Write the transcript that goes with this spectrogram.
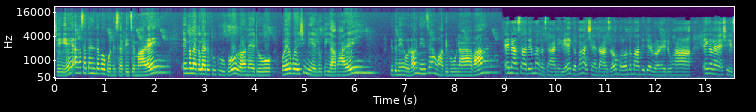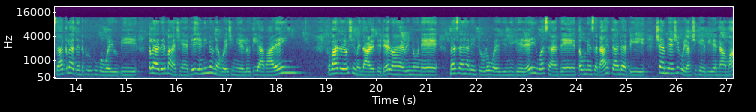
ရှေ့ရဲ့အားကစားတဲ့တဲ့ဘုတ်ကိုတင်ဆက်ပေးကြပါမယ်။အင်္ဂလန်ကလပ်တစ်ခုခုကိုရော်နယ်ဒိုဝဲဝဲရှိနေရလို့သိရပါတယ်။ဒီသတင်းကိုတော့ငင်းကြအောင်ပြပို့လာတာပါ။အန်နာစာတဲမှာကစားနေတဲ့ကမ္ဘာရှန်တာဆုံးဘလုံးသမားဖြစ်တဲ့ရော်နယ်ဒိုဟာအင်္ဂလန်အခြေစားကလပ်တင်တစ်ခုခုကိုဝယ်ယူပြီးကလပ်တင်ပိုင်ရှင်အဖြစ်ရင်းနှီးမြှုပ်နှံပွဲရှိနေရလို့သိရပါတယ်။ ကမ္ဘာကျော်ရုပ်ရှင်မင်းသားတွေဖြစ်တဲ့ Ryan Reynolds နဲ့ Mason Honey တို့တို့ဝယ်ရင်းနေခဲ့တဲ့ West Ham အသင်း၃နှစ်ဆက်တိုင်းတန်းတက်ပြီးချန်ပီယံရှစ်ကိုရောက်ရှိခဲ့ပြီးတဲ့နောက်မှာ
